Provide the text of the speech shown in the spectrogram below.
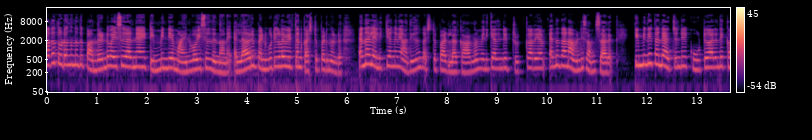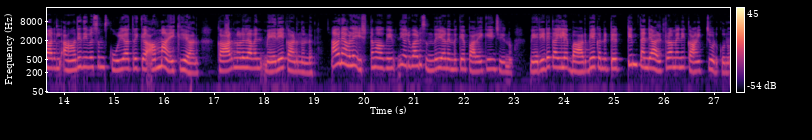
കഥ തുടങ്ങുന്നത് പന്ത്രണ്ട് വയസ്സുകാരനായ ടിമ്മിന്റെ മൈൻഡ് വോയിസിൽ നിന്നാണ്. എല്ലാവരും പെൺകുട്ടികളെ വീഴ്ത്താൻ കഷ്ടപ്പെടുന്നുണ്ട്. എന്നാൽ എനിക്ക് അങ്ങനെ അധികം കഷ്ടപ്പാടില്ല. കാരണം എനിക്ക് അതിന്റെ ട്രിക്ക് അറിയാം എന്നതാണ് അവന്റെ സംസാരം. ടിമ്മിനെ തന്റെ അച്ഛന്റെ കൂട്ടുകാരന്റെ കാറിൽ ആദ്യ ദിവസം സ്കൂൾ യാത്രയ്ക്ക് അമ്മ അയക്കുകയാണ്. കാറിനുള്ളിൽ അവൻ മേരിയെ കാണുന്നുണ്ട്. അവൻ അവളെ ഇഷ്ടമാവുകയും നീ ഒരുപാട് സുന്ദരിയാണ് എന്നൊക്കെ പറയുകയും ചെയ്യുന്നു. മേരിയുടെ കയ്യിലെ ബാർബിയെ കണ്ടിട്ട് ടിം തന്റെ അൾട്രാമാനെ കാണിച്ചു കൊടുക്കുന്നു.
